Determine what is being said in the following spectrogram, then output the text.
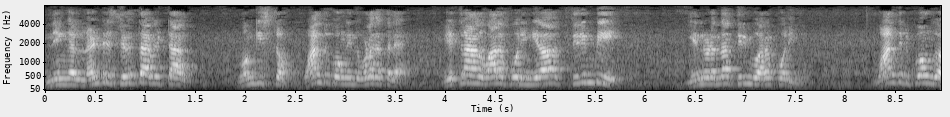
நீங்கள் நன்றி செலுத்தாவிட்டால் உங்க இஷ்டம் வாழ்ந்துக்கோங்க இந்த உலகத்துல. எத்தனை நாள் வாழ போறீங்க திரும்பி என்னுடன் தான் திரும்பி வர போறீங்க. வாழ்ந்துட்டு போங்க.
